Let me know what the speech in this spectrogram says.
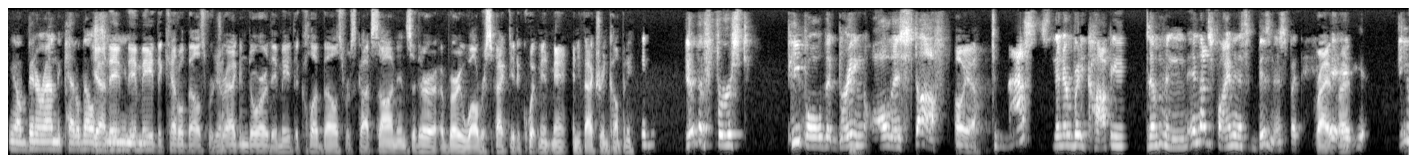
you know been around the kettlebell Yeah, they, scene. they made the kettlebells for Yeah. Dragon Door. They made the club bells for Scott Sonnon. So they're a very well respected equipment manufacturing company. They're the first people that bring all this stuff Oh yeah, to the masses. Then everybody copies them, and, and that's fine. and it's business, but right, it- right. it- they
